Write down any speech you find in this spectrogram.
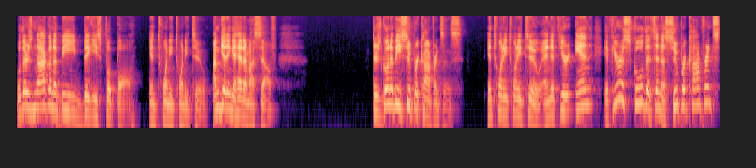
Well, there's not going to be Big East football in 2022. I'm getting ahead of myself. There's going to be super conferences in 2022. And if you're in, if you're a school that's in a super conference,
